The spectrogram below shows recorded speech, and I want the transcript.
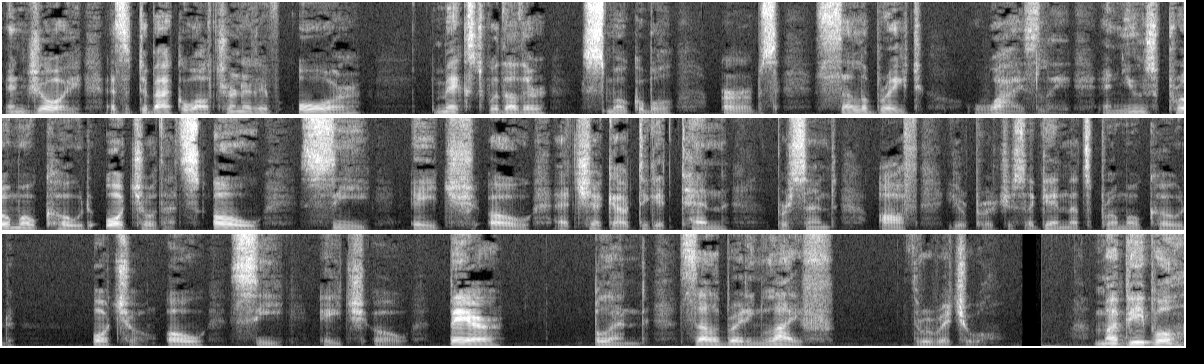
Enjoy as a tobacco alternative or mixed with other smokable herbs. Celebrate wisely and use promo code OCHO, that's O C H O, at checkout to get 10% off your purchase. Again, that's promo code OCHO, O C H O. Bear Blend, celebrating life through ritual. My people,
